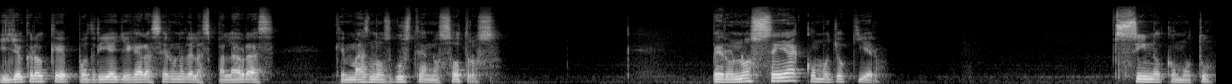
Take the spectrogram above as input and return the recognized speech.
y yo creo que podría llegar a ser una de las palabras que más nos guste a nosotros, pero no sea como yo quiero, sino como tú.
